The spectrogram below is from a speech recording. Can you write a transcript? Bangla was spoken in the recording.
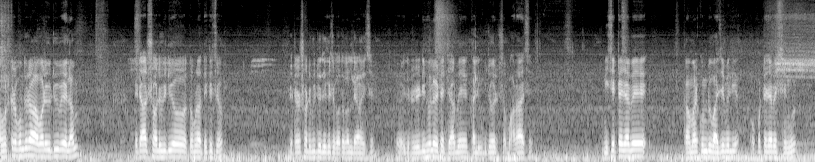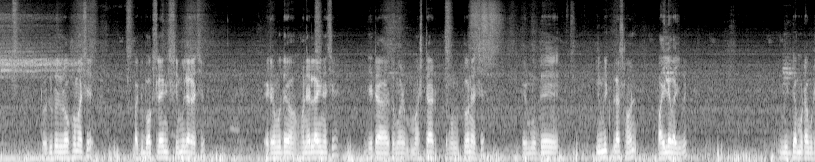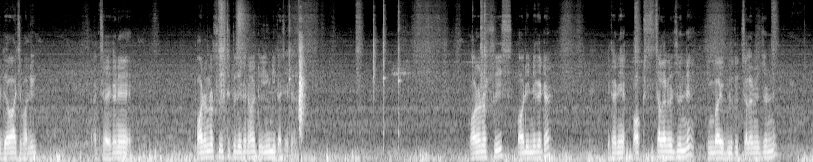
নমস্কার বন্ধুরা, আবার ইউটিউবে এলাম। এটার শর্ট ভিডিও তোমরা দেখেছ। এটার শর্ট ভিডিও দেখেছ, গতকাল দেওয়া হয়েছে। তো এই দুটো রেডি হলো, এটা যাবে, কালী পুজোর সব ভাড়া আছে। নিচেরটা যাবে কামারকুণ্ডু, বাজেমেলিয়া, ওপরটা যাবে সিঙ্গুর। তো দুটো দুরকম আছে, বাকি বক্স লাইন সিমিলার আছে। এটার মধ্যে হর্নের লাইন আছে, যেটা তোমার মাস্টার এবং টোন আছে। এর মধ্যে ইউনিট প্লাস হর্ন পাইলে বাজবে। মিডটা মোটামুটি দেওয়া আছে ভালোই। আচ্ছা এখানে পড়ানোর সুইচটা একটু দেখে নাও, একটু ইউনিক আছে এটা। পড়ানোর সুইচ পাওয়ার ইন্ডিকেটার এখানে অক্স চালানোর জন্যে কিংবা ব্লুটুথ চালানোর জন্যে।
